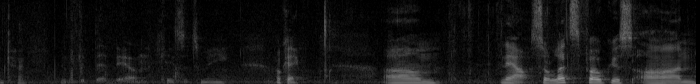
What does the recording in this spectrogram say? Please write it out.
okay. Let me get that down in case it's me. Okay. Um, now, so let's focus on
